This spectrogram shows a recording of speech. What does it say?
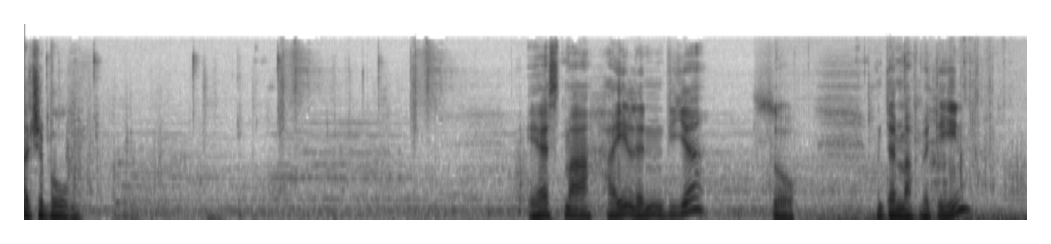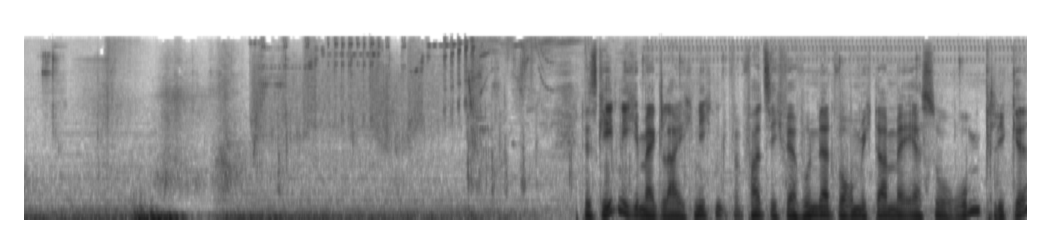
Falsche Bogen. Erstmal heilen wir. So. Und dann machen wir den. Das geht nicht immer gleich. Nicht, falls sich wer wundert, warum ich da immer erst so rumklicke.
